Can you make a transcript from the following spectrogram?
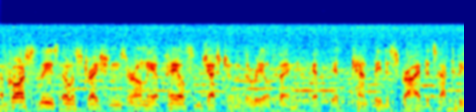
Of course, these illustrations are only a pale suggestion of the real thing. It, it can't be described, it's got to be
